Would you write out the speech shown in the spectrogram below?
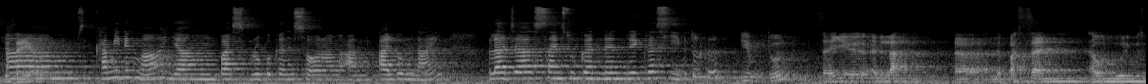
Ya, saya. um, kami dengar yang Bas merupakan seorang um, alumni pelajar sains sukan dan rekreasi, betul ke? Ya betul. Saya adalah uh, lepasan tahun 2019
